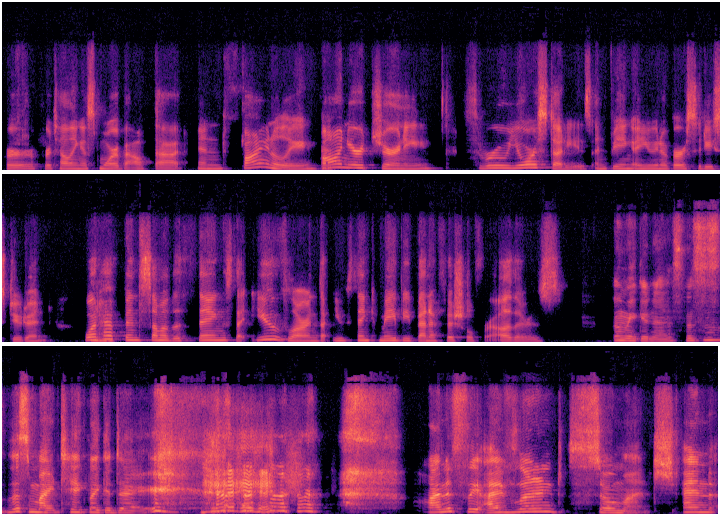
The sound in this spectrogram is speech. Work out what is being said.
for for telling us more about that. And finally on your journey through your studies and being a university student what mm-hmm. have been some of the things that you've learned that you think may be beneficial for others? Oh my goodness. This is this might take like a day. Honestly i've learned so much. And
